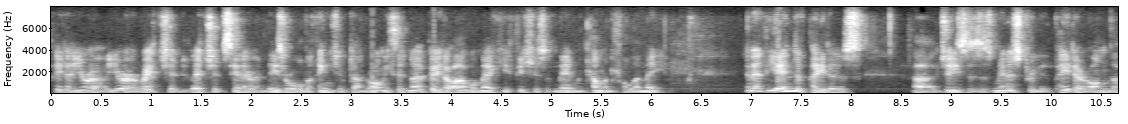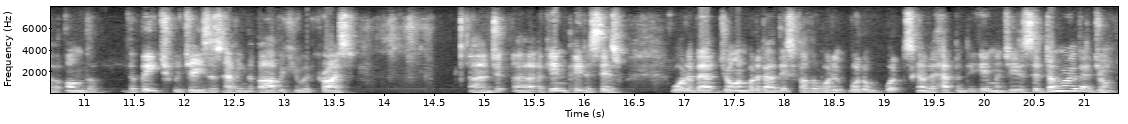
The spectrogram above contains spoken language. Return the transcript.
Peter, you're a, you're a wretched, wretched sinner, and these are all the things you've done wrong. He said, No, Peter, I will make you fishers of men, come and follow me. And at the end of Peter's, uh, Jesus' ministry with Peter on the on the, the beach with Jesus having the barbecue with Christ, uh, uh, again, Peter says, What about John? What about this fellow? What, what, what's going to happen to him? And Jesus said, Don't worry about John.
